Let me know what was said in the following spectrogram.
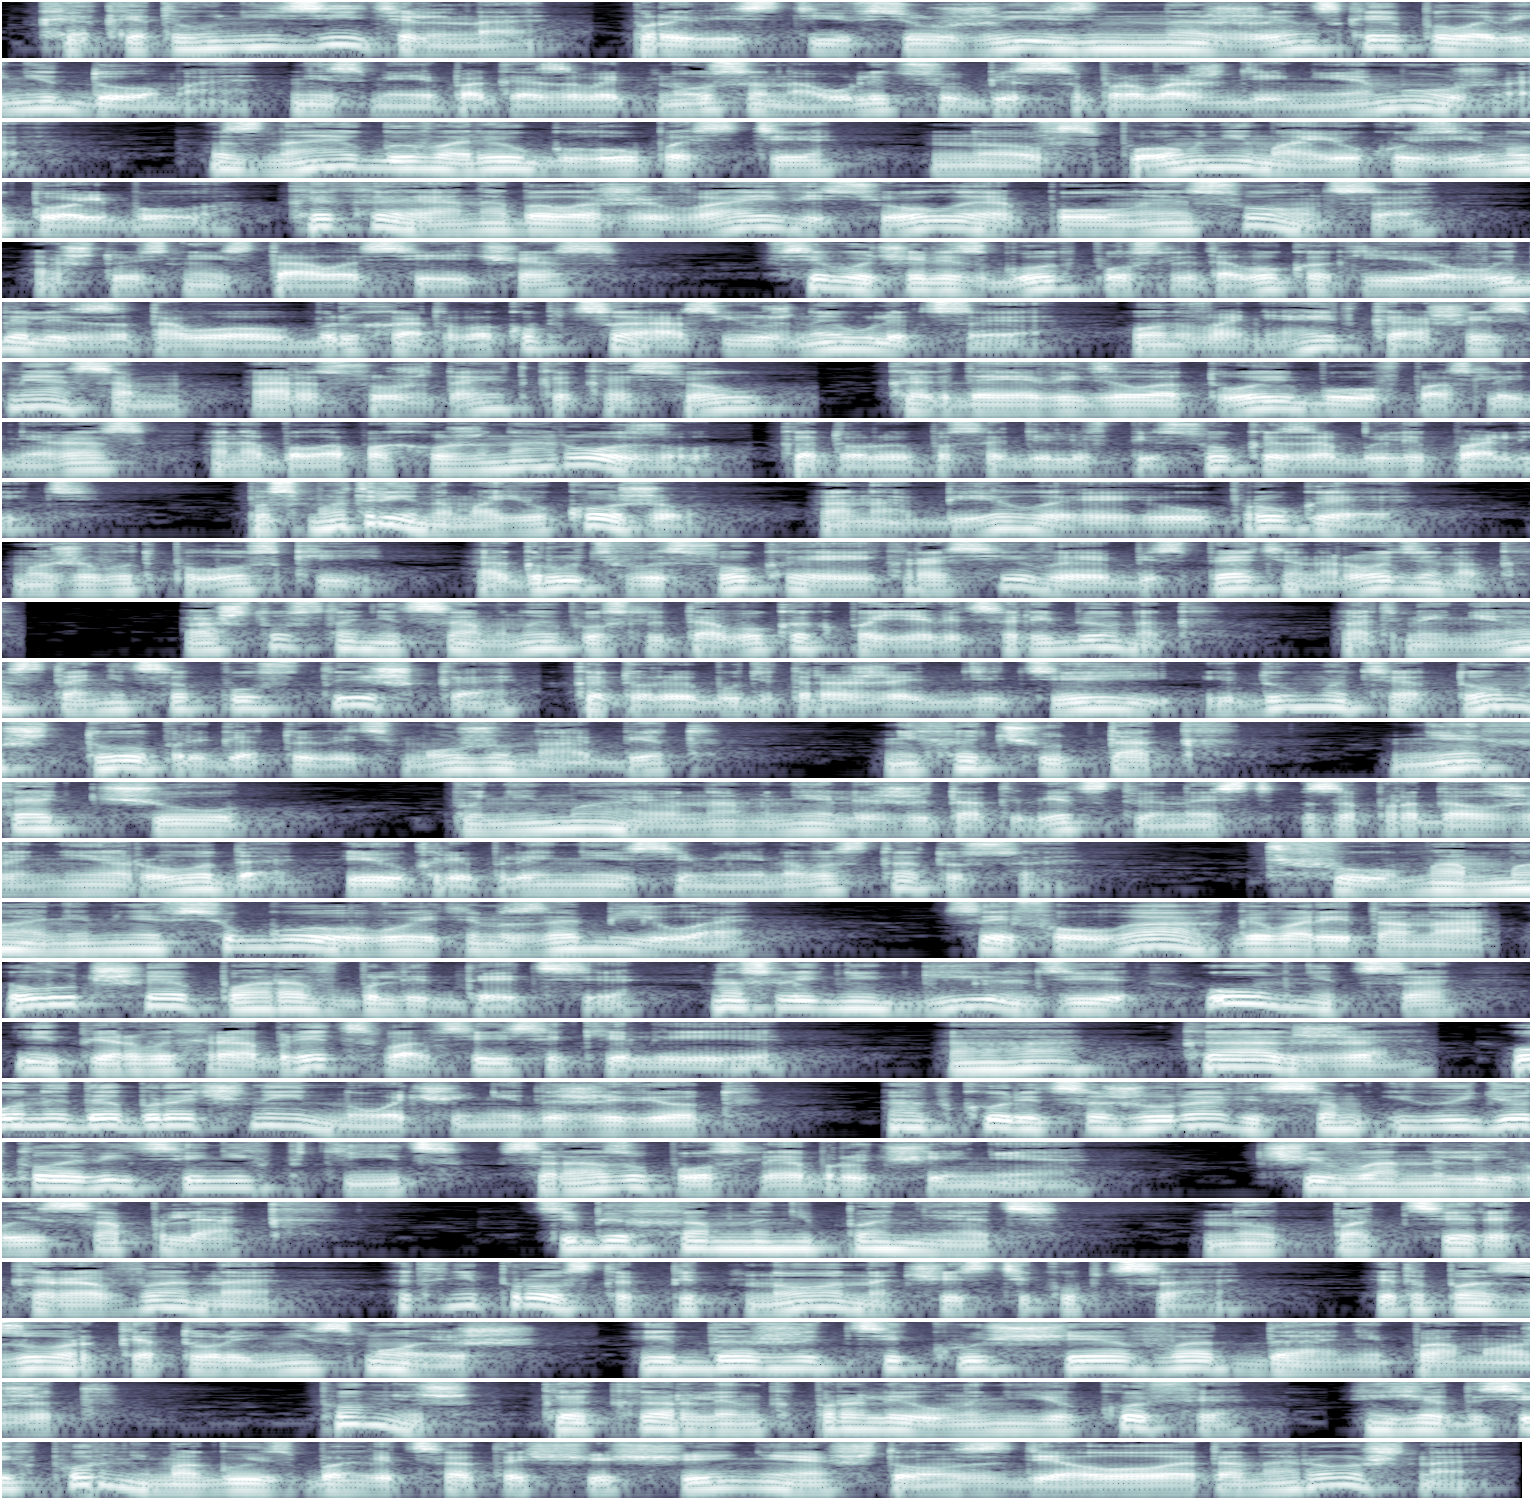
«Как это унизительно! Провести всю жизнь на женской половине дома, не смея показывать носа на улицу без сопровождения мужа. Знаю, говорю глупости, но вспомни мою кузину Тойбу. Какая она была живая, веселая, полное солнце. А что с ней стало сейчас? Всего через год после того, как ее выдали за того брюхатого купца с Южной улицы. Он воняет кашей с мясом, а рассуждает как осел. Когда я видела Тойбу в последний раз, она была похожа на розу, которую посадили в песок и забыли полить. «Посмотри на мою кожу! Она белая и упругая. Мой живот плоский, а грудь высокая и красивая, без пятен, родинок. А что станет со мной после того, как появится ребенок? От меня останется пустышка, которая будет рожать детей и думать о том, что приготовить мужу на обед. Не хочу так. Не хочу. Понимаю, на мне лежит ответственность за продолжение рода и укрепление семейного статуса. Тфу, маманя мне всю голову этим забила. Сейфулах, говорит она, лучшая пара в Балидете, наследник гильдии, умница и первый храбрец во всей Секелии. Ага, как же, Он и до брачной ночи не доживет. Обкурится журавицем и уйдет ловить синих птиц сразу после обручения. Чеванливый сопляк. Тебе, хамно, не понять, но потеря каравана – это не просто пятно на чести купца. Это позор, который не смоешь. И даже текущая вода не поможет. Помнишь, как Карлинг пролил на нее кофе? Я до сих пор не могу избавиться от ощущения, что он сделал это нарочно.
